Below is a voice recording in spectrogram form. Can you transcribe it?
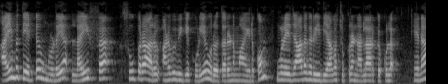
ஐம்பத்தி எட்டு உங்களுடைய லைஃப்பை சூப்பராக அரு அனுபவிக்கக்கூடிய ஒரு தருணமாக இருக்கும். உங்களுடைய ஜாதக ரீதியாக சுக்கரன் நல்லா இருக்கக்குள்ள. ஏன்னா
